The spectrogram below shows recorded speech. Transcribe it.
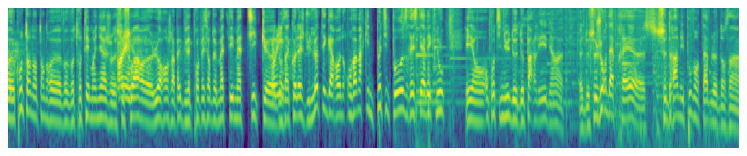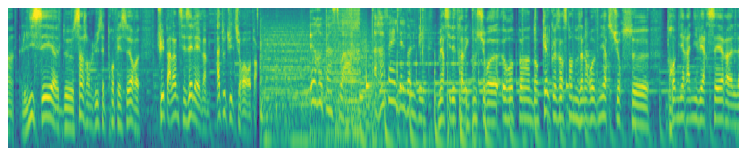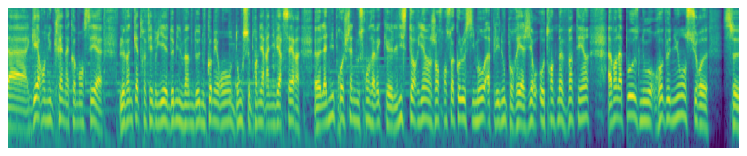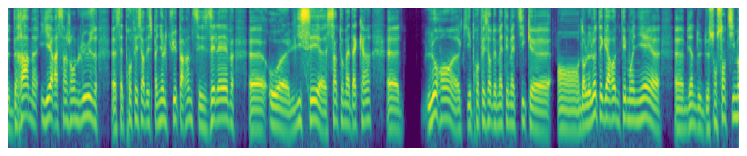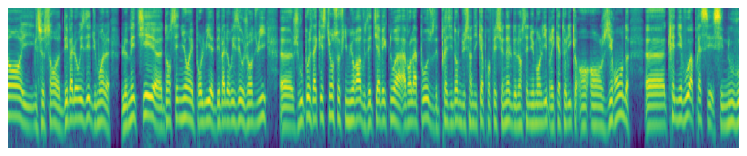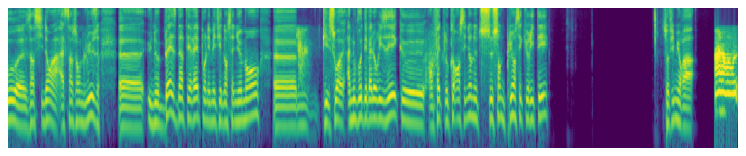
euh, content d'entendre euh, votre témoignage ce soir. Laurent, je rappelle que vous êtes professeur de mathématiques dans un collège du Lot-et-Garonne. On va marquer une petite pause. Restez avec nous et on, continue de, parler eh bien, de ce jour d'après, ce drame épouvantable dans un lycée de Saint-Jean-de-Luz. Cette professeure tuée par l'un de ses élèves. A tout de suite sur Europe 1. Europe 1 Soir, Raphaël Delvolvé. Merci d'être avec nous sur euh, Europe 1. Dans quelques instants, nous allons revenir sur ce premier anniversaire. La guerre en Ukraine a commencé euh, le 24 février 2022. Nous commémorons donc ce premier anniversaire. Euh, la nuit prochaine, nous serons avec l'historien Jean-François Colossimo. Appelez-nous pour réagir au 39 21. Avant la pause, nous revenions sur ce drame hier à Saint-Jean-de-Luz. Cette professeure d'espagnol tuée par un de ses élèves au lycée Saint Thomas d'Aquin. Euh, Laurent, euh, qui est professeur de mathématiques euh, en, dans le Lot-et-Garonne, témoignait euh, bien de, son sentiment. Il se sent dévalorisé, du moins le, métier d'enseignant est pour lui dévalorisé aujourd'hui. je vous pose la question, Sophie Murat, vous étiez avec nous avant la pause, vous êtes présidente du syndicat professionnel de l'enseignement libre et catholique en, Gironde. craignez-vous, après ces, nouveaux incidents à, Saint-Jean-de-Luz, une baisse d'intérêt pour les métiers de l'enseignement, qu'ils soient à nouveau dévalorisés, que en fait le corps enseignants ne se sentent plus en sécurité? Sophie Murat.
